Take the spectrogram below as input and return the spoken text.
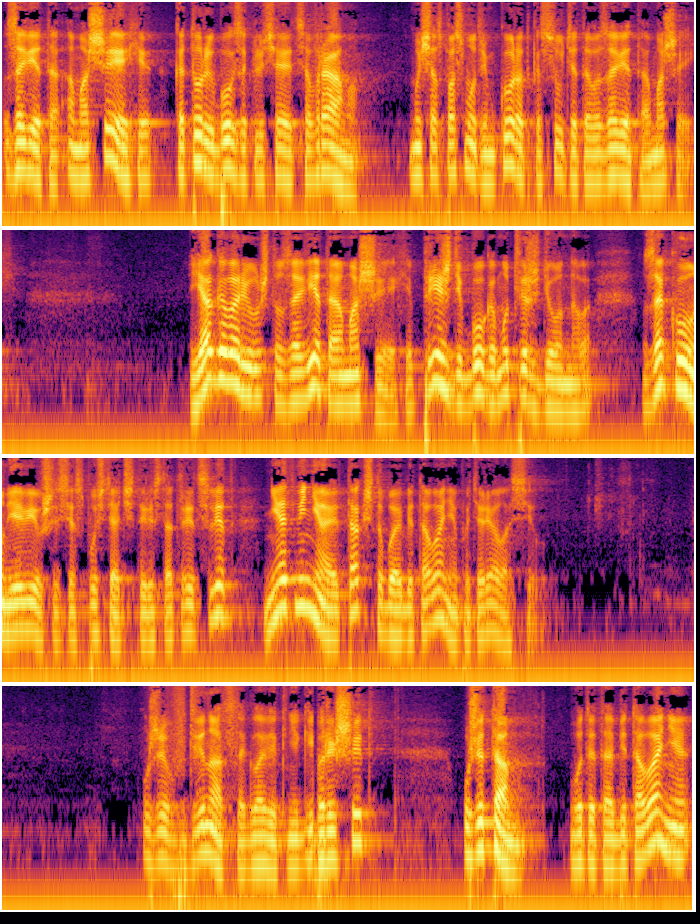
завета о Машехе, который Бог заключает с Авраамом. Мы сейчас посмотрим коротко суть этого завета о Машехе. Я говорю, что завета о Машехе, прежде Богом утвержденного, закон, явившийся спустя 430 лет, не отменяет так, чтобы обетование потеряло силу. Уже в 12 главе книги Баришит, уже там вот это обетование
